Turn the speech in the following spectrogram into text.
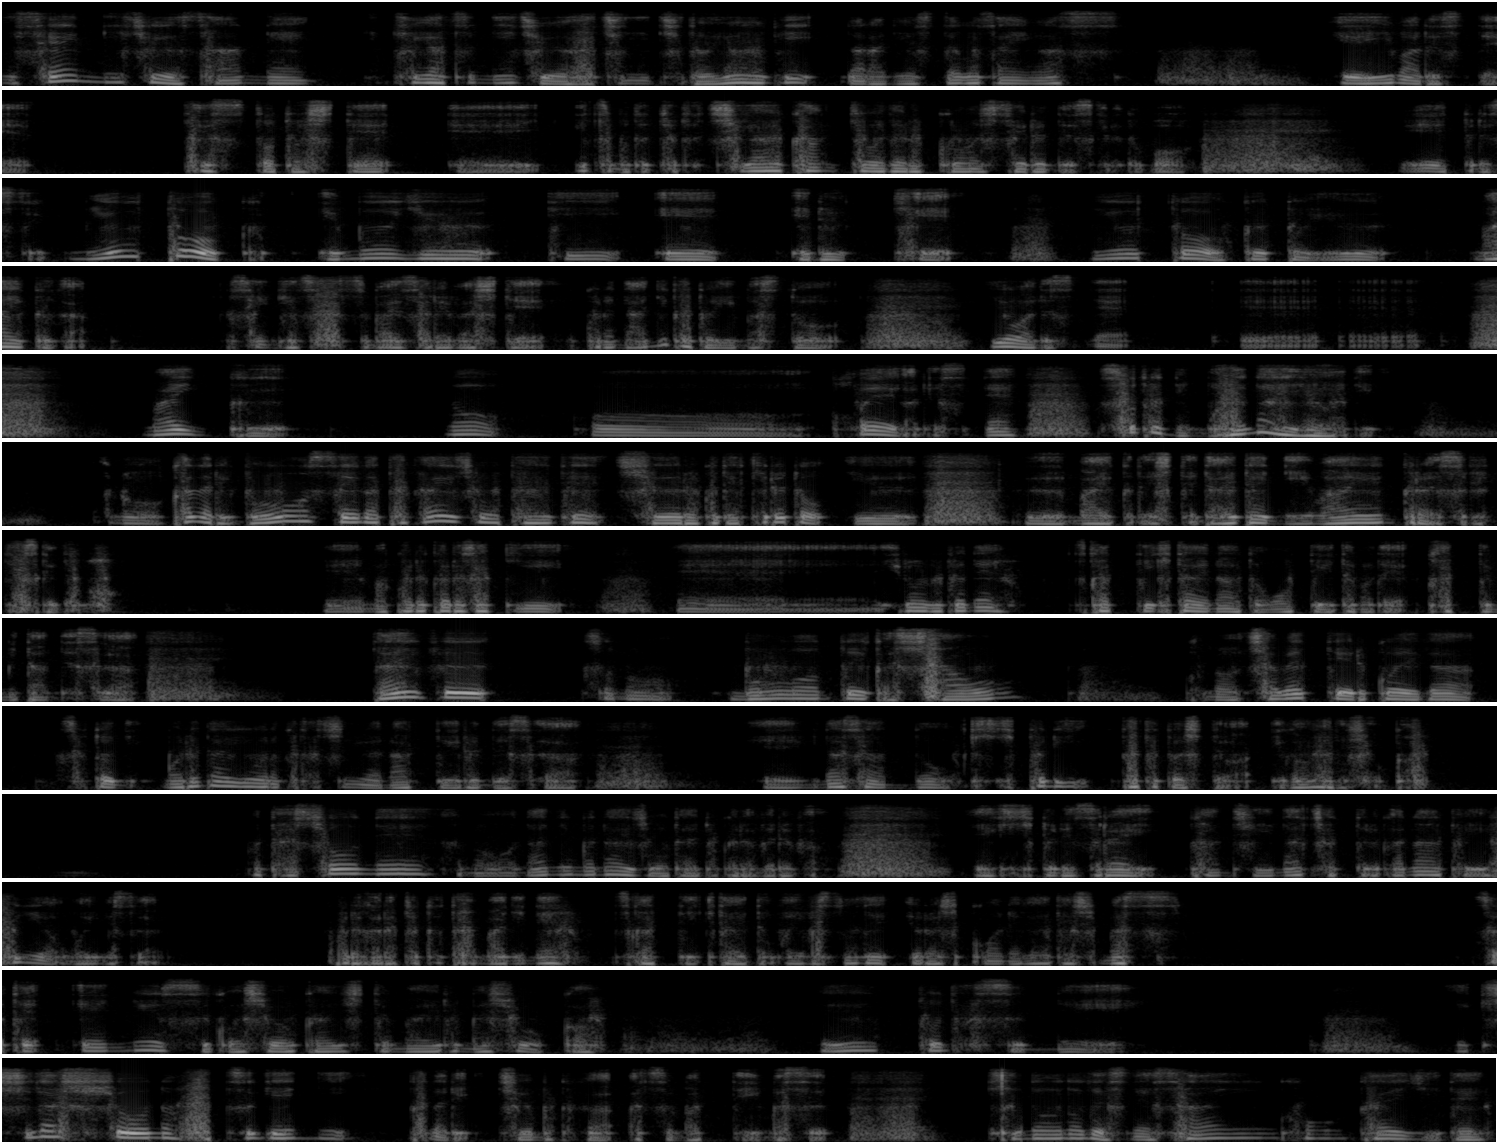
2023年1月28日土曜日、奈良ニュースでございます。えー今ですね、テストとして、えーいつもとちょっと違う環境で録音しているんですけれども、えーっとですね、ミュートーク、M-U-T-A-L-K、ミュートークというマイクが先月発売されまして、これ何かと言いますと、要はですね、えーマイクの声がですね、外に漏れないように、あのかなり防音性が高い状態で収録できるというマイクでして、だいたい2万円くらいするんですけども、えーまあ、これから先、えーいろいろとね、使っていきたいなと思っていたので買ってみたんですが、だいぶその防音というか遮音、の喋っている声が外に漏れないような形にはなっているんですが、えー皆さんの聞き取り方としてはいかがでしょうか？ま多少ね、あの何もない状態と比べれば、えー聞き取りづらい感じになっちゃってるかなというふうには思いますが、これからちょっとたまにね、使っていきたいと思いますので、よろしくお願いいたします。さて、えーニュースご紹介してまいりましょうか。えーとですね、岸田首相の発言にかなり注目が集まっています。昨日のですね、参院本会議で、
